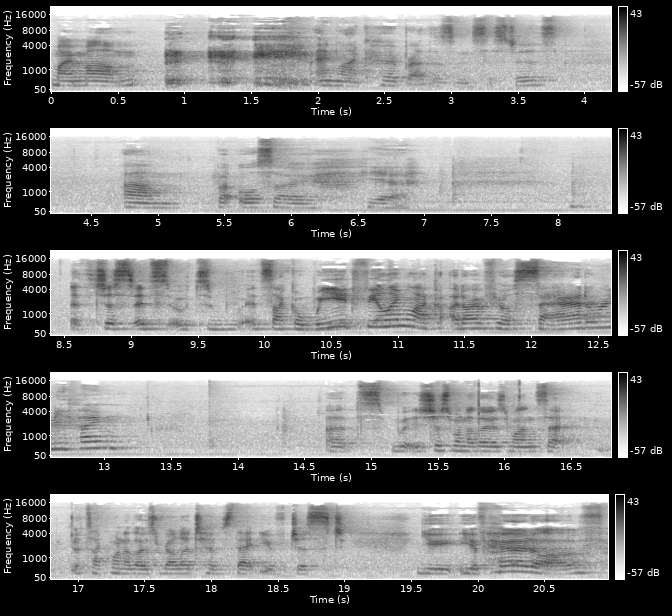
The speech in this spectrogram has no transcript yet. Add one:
my mum and like her brothers and sisters. Um, but also yeah. It's just it's it's it's like a weird feeling like I don't feel sad or anything. It's it's just one of those ones that it's like one of those relatives that you've just you you've heard of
